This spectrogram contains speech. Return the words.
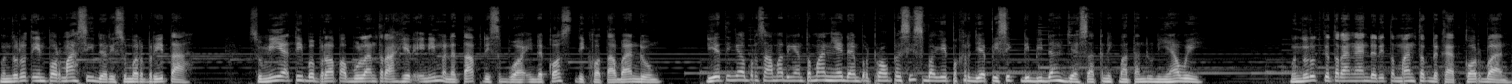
Menurut informasi dari sumber berita, Sumiati beberapa bulan terakhir ini menetap di sebuah indekos di kota Bandung. Dia tinggal bersama dengan temannya dan berprofesi sebagai pekerja fisik di bidang jasa kenikmatan duniawi. Menurut keterangan dari teman terdekat korban,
